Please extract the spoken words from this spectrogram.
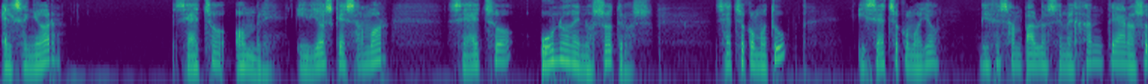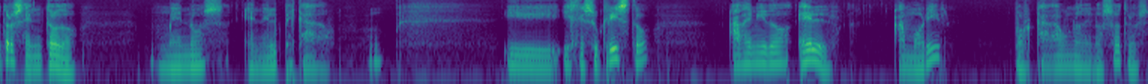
El Señor se ha hecho hombre, y Dios que es amor se ha hecho uno de nosotros. Se ha hecho como tú y se ha hecho como yo. Dice San Pablo, semejante a nosotros en todo, menos en el pecado. Y, Jesucristo ha venido Él a morir por cada uno de nosotros,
